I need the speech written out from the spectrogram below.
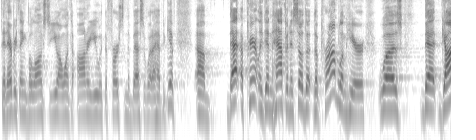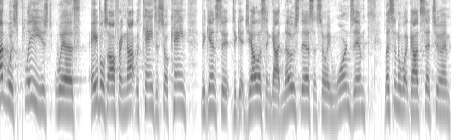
that everything belongs to you. I want to honor you with the first and the best of what I have to give. Um, that apparently didn't happen. And so the, the problem here was that God was pleased with Abel's offering, not with Cain's. And so Cain begins to, to get jealous, and God knows this, and so he warns him. Listen to what God said to him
